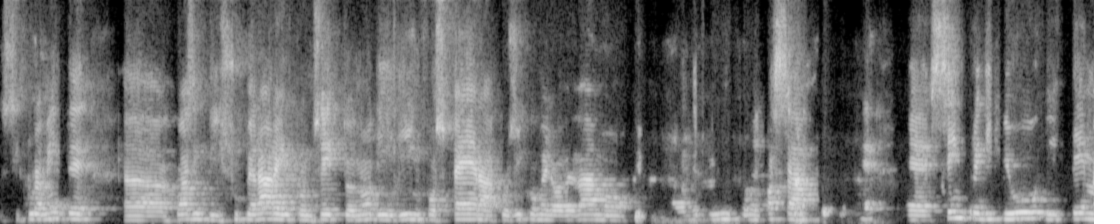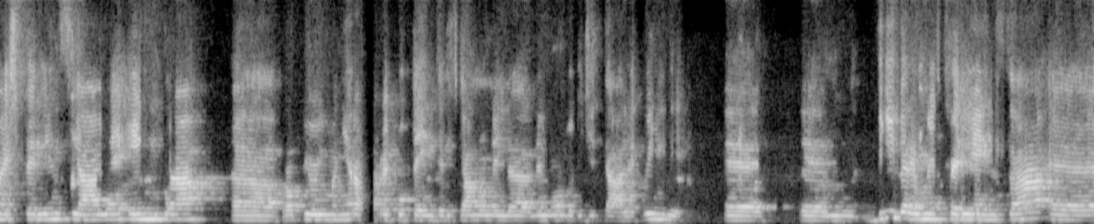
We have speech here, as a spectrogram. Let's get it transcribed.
sicuramente eh, quasi di superare il concetto no, di, di, infosfera così come lo avevamo eh, definito nel passato, eh, sempre di più il tema esperienziale entra eh, proprio in maniera prepotente diciamo, nel, nel mondo digitale. Quindi eh, ehm, vivere un'esperienza eh,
